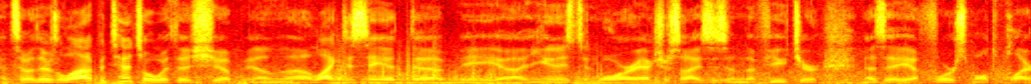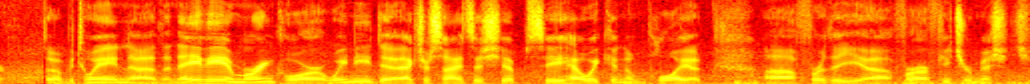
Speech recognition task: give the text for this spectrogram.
And so there's a lot of potential with this ship, and I'd like to see it uh, be uh, used in more exercises in the future as a, a force multiplier. So between uh, the Navy and Marine Corps, we need to exercise this ship, see how we can employ it uh, for, the, uh, for our future missions.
